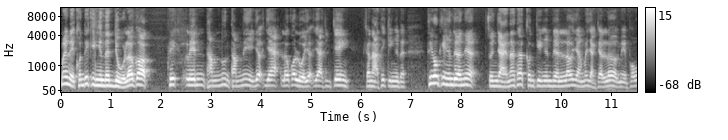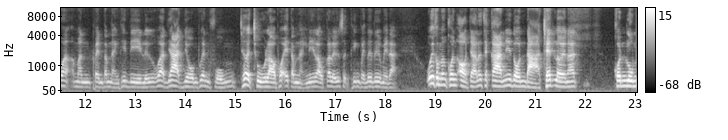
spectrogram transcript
ไม่เนี่ยคนที่กินเงินเดือนอยู่ แล้วก็พลิกลิ้นทำนู่นทำนี่เยอะแยะ แล้วก็รวยเยอะแยะจริง ๆ ขณะที่กินเงินเดือน ที่เขากินเงินเดือนเนี่ย ส่วนใหญ่นะถ้าคนกินเงินเดือนแล้วยังไม่อยากจะเลิกเนี่ยเพราะว่ามันเป็นตำแหน่งที่ดีหรือว่าญาติโยมเพื่อนฝูงเชิดชูเราเพราะไอ้ตำแหน่งนี้เราก็เลยรู้สึกทิ้งไปดื้อๆไม่ได้ อุ้ยคนบางคนออกจากราชการนี่โดนด่าเช็ดเลยนะ คนลุม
